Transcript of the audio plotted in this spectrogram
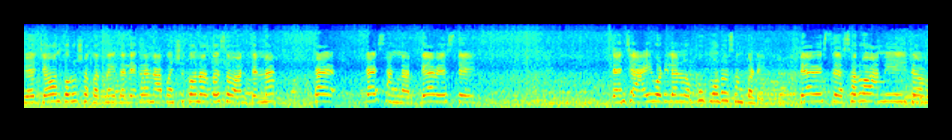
जेवण करू शकत नाही. तर लेकरांना आपण शिकवणार कसं आणि त्यांना काय काय सांगणार? त्यावेळेस ते त्यांच्या आई वडिलांवर खूप मोठं संकट आहे. त्यावेळेस ते सर्व आम्ही इथं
